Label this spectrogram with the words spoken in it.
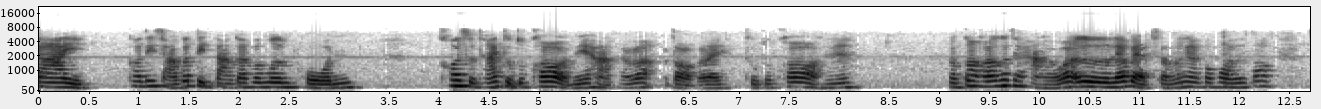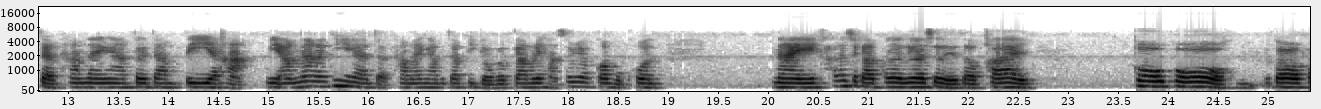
จัย ข้อที่สามก็ติดตามการประเมินผล ข้อสุดท้ายถูกทุกข้อแบบนี้ค่ะแล้วก็ตอบอะไรถูกทุกข้อนะแล้วก็เขาก็จะถามว่าเออแล้วแบบสำนักงานกพจะต้องจัดทำรายงานประจำปีอะค่ะ มีอำนาจหน้าที่การจัดทำรายงานประจำปีเกี่ยวกับการบริหารทรัพยากรบุคคล ในข้าราชการพลเรือนเฉลยต่อใครกพกพ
